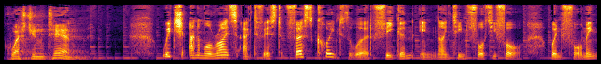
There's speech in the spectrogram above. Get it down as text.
Question 10 Which animal rights activist first coined the word vegan in 1944 when forming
